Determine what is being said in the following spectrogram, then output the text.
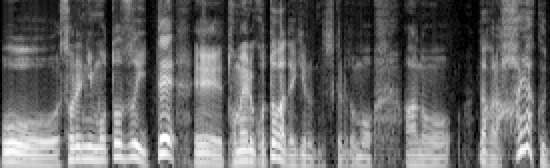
おそれに基づいて、えー、止めることができるんですけれどもあのだから早く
